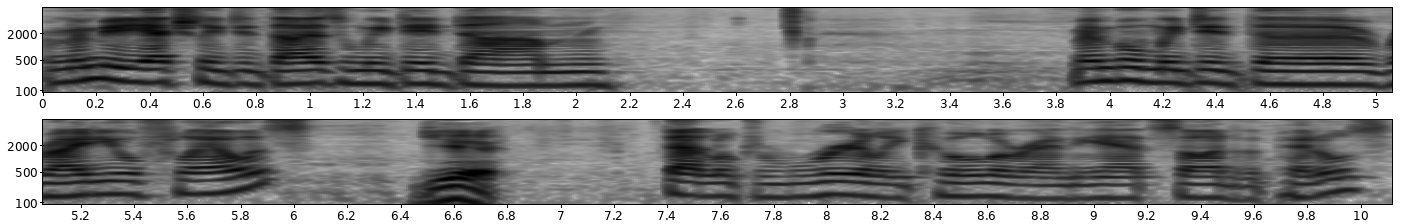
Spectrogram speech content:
Remember, you actually did those when we did. Um, remember when we did the radial flowers? Yeah. That looked really cool around the outside of the petals.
